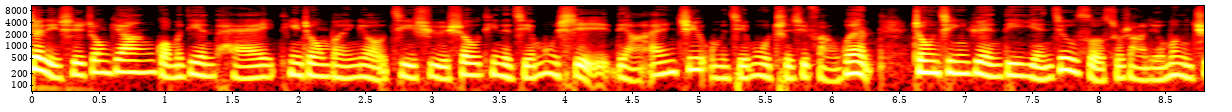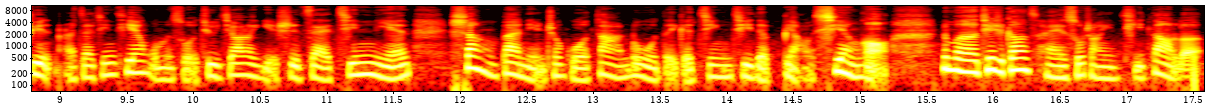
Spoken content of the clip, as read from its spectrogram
这里是中央广播电台，听众朋友继续收听的节目是《两岸 ING》，我们节目持续访问中经院第一研究所所长刘孟俊。而在今天，我们所聚焦的也是在今年上半年中国大陆的一个经济的表现哦。那么，其实刚才所长也提到了，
